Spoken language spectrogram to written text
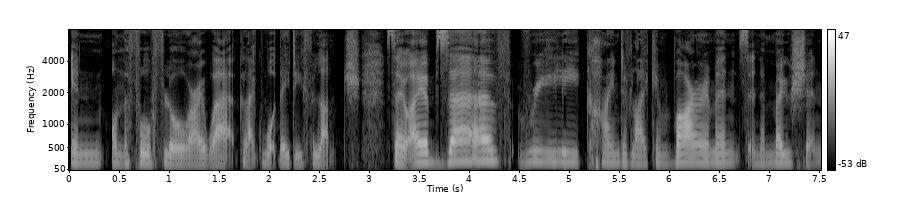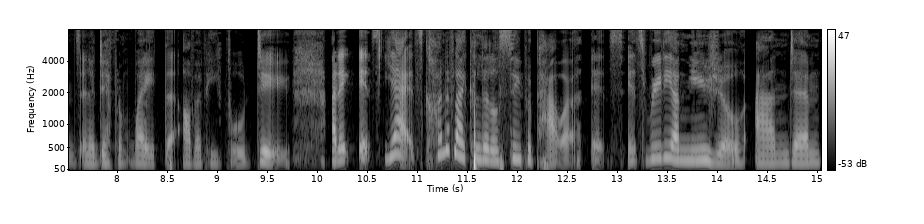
in on the fourth floor where I work, like what they do for lunch. So I observe really kind of like environments and emotions in a different way that other people do, and it, it's yeah, it's kind of like a little superpower. It's it's really unusual, and um,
